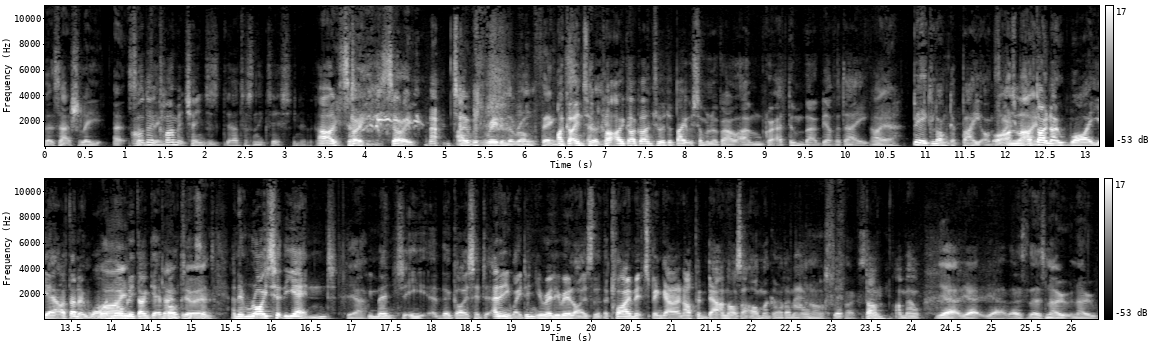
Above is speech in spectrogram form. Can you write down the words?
That's actually uh, Oh no, climate change is, that doesn't exist. You know. Oh, sorry, sorry. I was reading the wrong thing. I got into a I got I got into a debate with someone about um, Greta Thunberg the other day. Oh yeah. Big long debate on What, Facebook. online? I don't know why. Yeah, I don't know why. Why? I normally don't get Don't involved in do it. things. And then right at the end, Yeah. we mentioned he, the guy said, "Anyway, didn't you really realise that the climate's been going up and down?" And I was like, "Oh my god, I'm out. Oh, for fuck's Done. I'm out." Yeah, yeah, yeah. There's there's no no.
